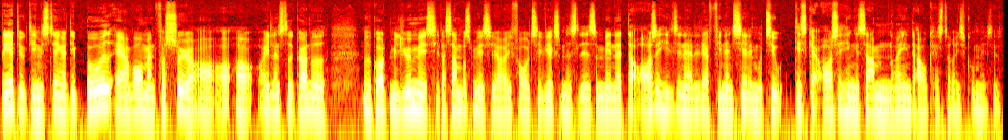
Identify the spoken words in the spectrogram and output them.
bæredygtige investeringer, det både er, hvor man forsøger at, at, at, at et eller andet sted gøre noget, noget godt miljømæssigt og samfundsmæssigt og i forhold til virksomhedsledelse, men at der også hele tiden er det der finansielle motiv. Det skal også hænge sammen rent afkast og risikomæssigt.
